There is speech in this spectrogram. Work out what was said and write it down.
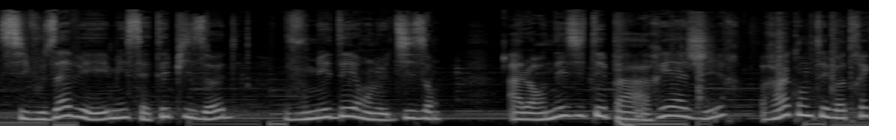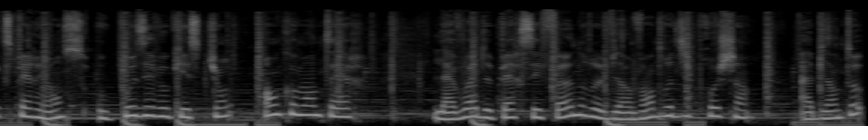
Si vous avez aimé cet épisode, vous m'aidez en le disant. Alors n'hésitez pas à réagir, raconter votre expérience ou poser vos questions en commentaire. La voix de Perséphone revient vendredi prochain. À bientôt!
